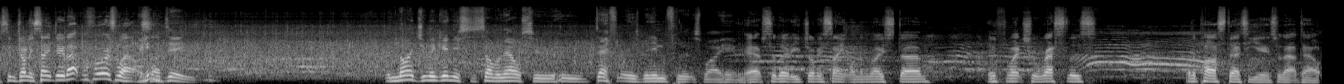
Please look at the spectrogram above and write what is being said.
seen Johnny Saint do that before as well. so- Indeed. And Nigel McGuinness is someone else who, who definitely has been influenced by him. Yeah, absolutely, Johnny Saint, one of the most um, influential wrestlers of the past 30 years, without doubt.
